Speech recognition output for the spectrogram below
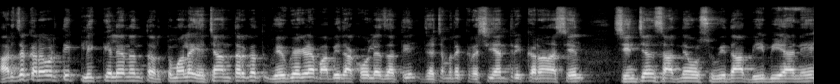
अर्ज करावरती क्लिक केल्यानंतर तुम्हाला याच्या अंतर्गत वेगवेगळ्या बाबी दाखवल्या जातील ज्याच्यामध्ये कृषी यांत्रिकरण असेल सिंचन साधने व सुविधा बी बियाणे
